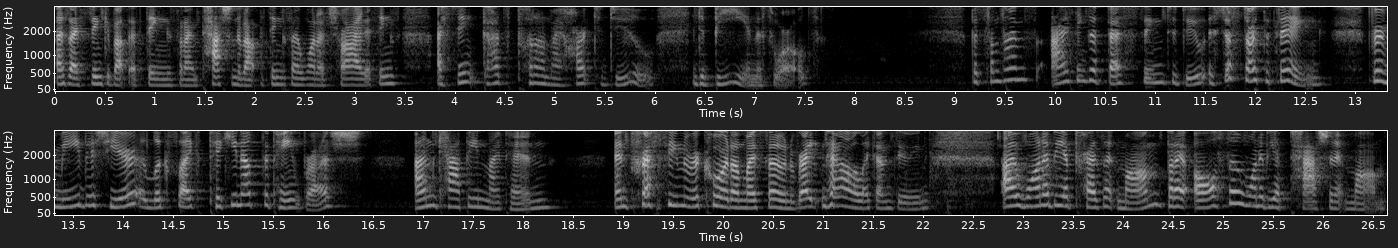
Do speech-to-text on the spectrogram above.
as I think about the things that I'm passionate about, the things I want to try, the things I think God's put on my heart to do and to be in this world. But sometimes I think the best thing to do is just start the thing. For me this year, it looks like picking up the paintbrush, uncapping my pen, and pressing record on my phone right now, like I'm doing. I want to be a present mom, but I also want to be a passionate mom,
